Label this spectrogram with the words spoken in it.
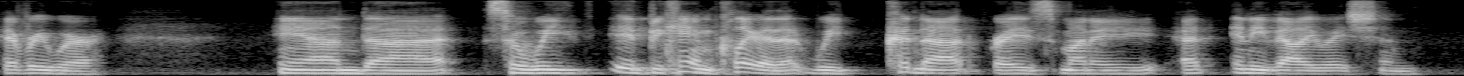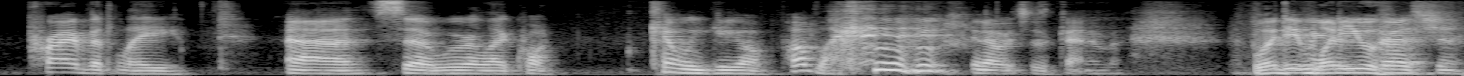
everywhere. And uh, so we, it became clear that we could not raise money at any valuation privately. Uh, so we were like, well, can we go public? you know, which is kind of a what do, what do you question.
